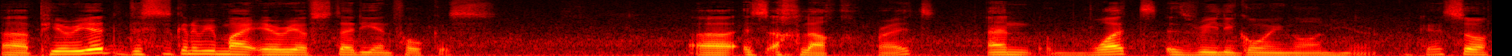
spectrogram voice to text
uh, period, this is going to be my area of study and focus. Uh, is akhlaq, right? And what is really going on here? Okay, so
